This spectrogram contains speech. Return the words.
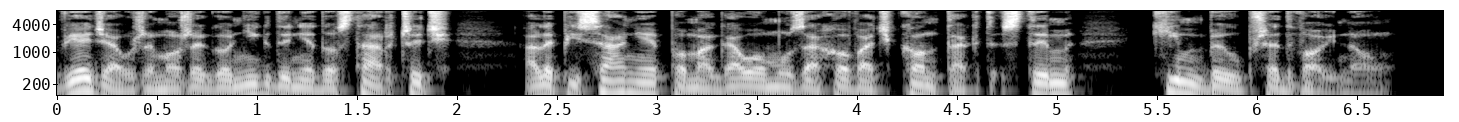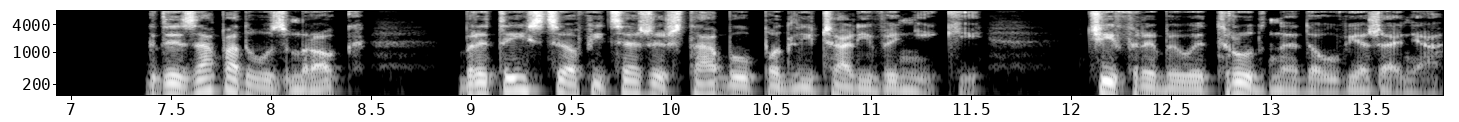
Wiedział, że może go nigdy nie dostarczyć, ale pisanie pomagało mu zachować kontakt z tym, kim był przed wojną. Gdy zapadł zmrok, brytyjscy oficerzy sztabu podliczali wyniki. Cifry były trudne do uwierzenia.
